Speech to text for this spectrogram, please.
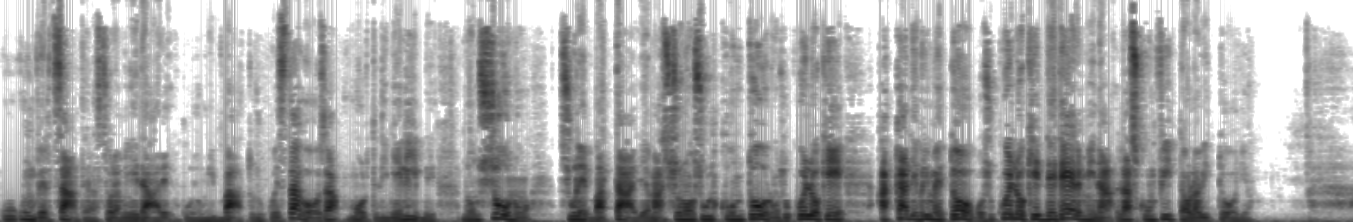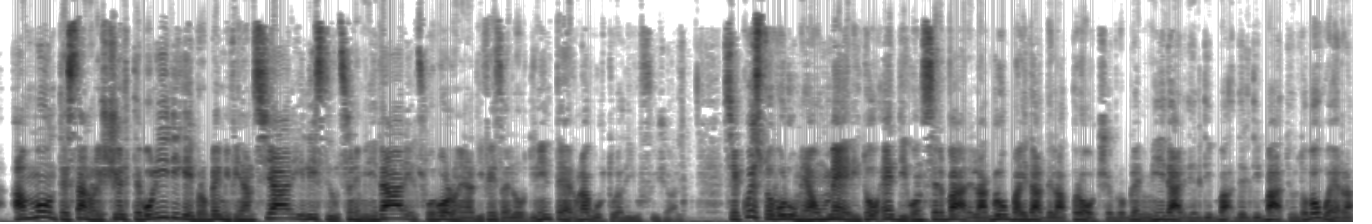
un versante della storia militare, cui non mi batto su questa cosa. Molti dei miei libri non sono sulle battaglie, ma sono sul contorno, su quello che accade prima e dopo, su quello che determina la sconfitta o la vittoria. A monte stanno le scelte politiche, i problemi finanziari, l'istituzione militare, il suo ruolo nella difesa dell'ordine interno, la cultura degli ufficiali. Se questo volume ha un merito è di conservare la globalità dell'approccio ai problemi militari del, diba del dibattito del dopoguerra,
